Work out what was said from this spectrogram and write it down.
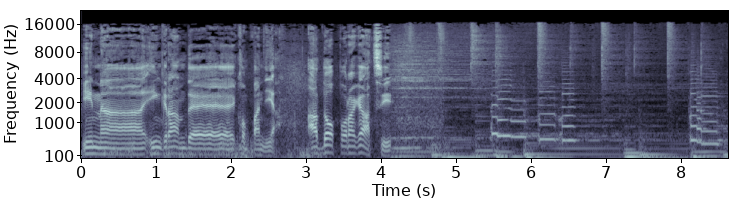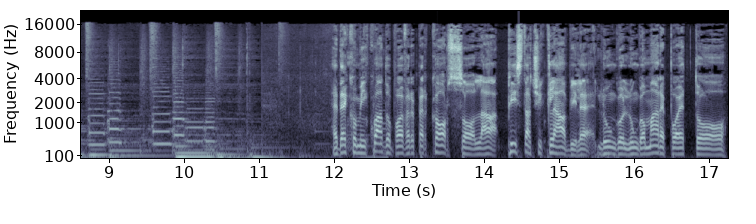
in, uh, in grande compagnia. A dopo ragazzi! Ed eccomi qua dopo aver percorso la pista ciclabile lungo il lungomare poetto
